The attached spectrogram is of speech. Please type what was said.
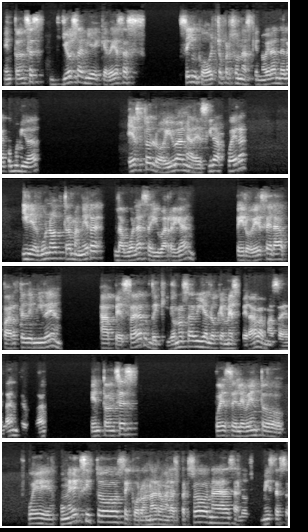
Entonces, yo sabía que de esas cinco o ocho personas que no eran de la comunidad, esto lo iban a decir afuera y de alguna otra manera la bola se iba a regar. Pero esa era parte de mi idea, a pesar de que yo no sabía lo que me esperaba más adelante. Entonces, pues el evento fue un éxito, se coronaron a las personas, a los misters,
